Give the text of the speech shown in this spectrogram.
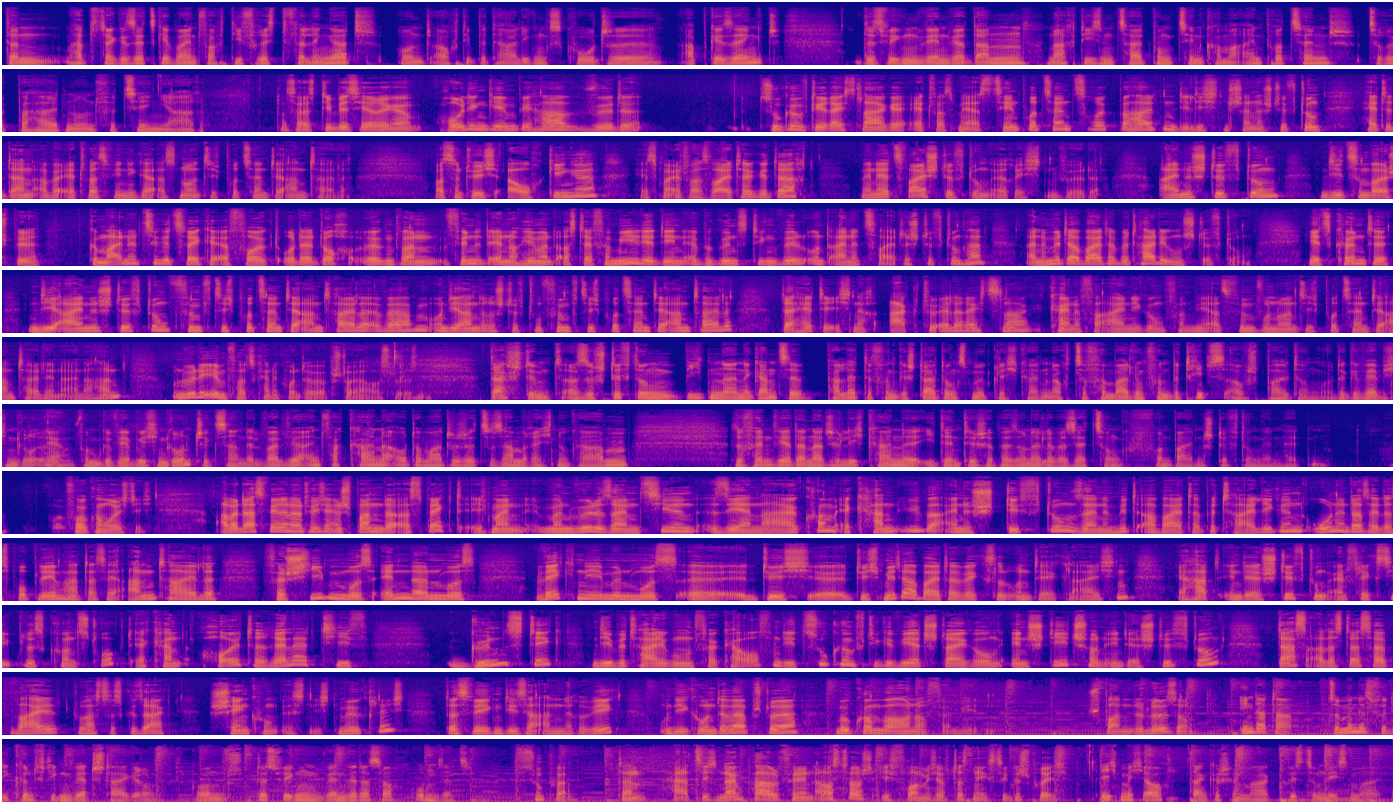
dann hat der Gesetzgeber einfach die Frist verlängert und auch die Beteiligungsquote abgesenkt. Deswegen werden wir dann nach diesem Zeitpunkt 10,1 Prozent zurückbehalten und für zehn Jahre. Das heißt, die bisherige Holding GmbH würde zukünftige Rechtslage etwas mehr als 10 Prozent zurückbehalten. Die Liechtensteiner Stiftung hätte dann aber etwas weniger als 90 Prozent der Anteile. Was natürlich auch ginge, jetzt mal etwas weiter gedacht, wenn er zwei Stiftungen errichten würde. Eine Stiftung, die zum Beispiel gemeinnützige Zwecke erfolgt oder doch irgendwann findet er noch jemand aus der Familie, den er begünstigen will und eine zweite Stiftung hat, eine Mitarbeiterbeteiligungsstiftung. Jetzt könnte die eine Stiftung 50 Prozent der Anteile erwerben und die andere Stiftung 50 Prozent der Anteile. Da hätte ich nach aktueller Rechtslage keine Vereinigung von mehr als 95 Prozent der Anteile in einer Hand und würde ebenfalls keine Grunderwerbsteuer auslösen. Das stimmt. Also Stiftungen bieten eine ganze Palette von Gestaltungsmöglichkeiten, auch zur Vermeidung von Betriebsaufspaltung oder gewerblichen, ja. vom gewerblichen Grundstückshandel, weil wir einfach keine automatische Zusammenrechnung haben, sofern wir dann natürlich keine identische personelle Besetzung von beiden Stiftungen hätten. Vollkommen richtig. Aber das wäre natürlich ein spannender Aspekt. Ich meine, man würde seinen Zielen sehr nahe kommen. Er kann über eine Stiftung seine Mitarbeiter beteiligen, ohne dass er das Problem hat, dass er Anteile verschieben muss, ändern muss, wegnehmen muss äh, durch, äh, durch Mitarbeiterwechsel und dergleichen. Er hat in der Stiftung ein flexibles Konstrukt. Er kann heute relativ günstig die Beteiligungen verkaufen. Die zukünftige Wertsteigerung entsteht schon in der Stiftung. Das alles deshalb, weil, du hast es gesagt, Schenkung ist nicht möglich. Deswegen dieser andere Weg. Und die Grunderwerbsteuer bekommen wir auch noch vermieden. Spannende Lösung. In der Tat, zumindest für die künftigen Wertsteigerungen. Und deswegen werden wir das auch umsetzen. Super. Dann herzlichen Dank, Pavel, für den Austausch. Ich freue mich auf das nächste Gespräch. Ich mich auch. Dankeschön, Marc. Bis zum nächsten Mal.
